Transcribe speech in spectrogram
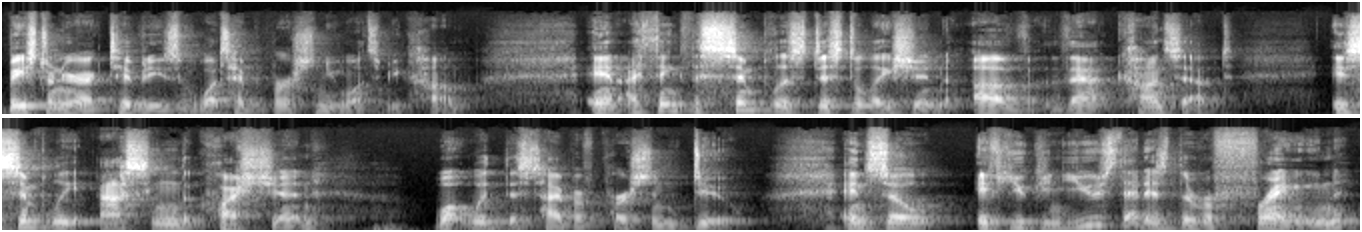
based on your activities of what type of person you want to become. And I think the simplest distillation of that concept is simply asking the question what would this type of person do? And so, if you can use that as the refrain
